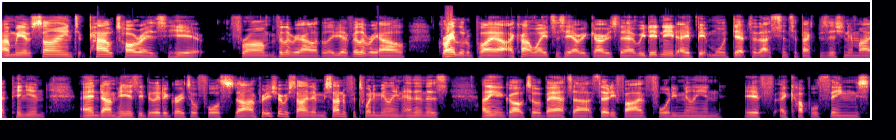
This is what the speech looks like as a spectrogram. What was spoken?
And we have signed Pau Torres here from Villarreal, I believe. Yeah, Villarreal. Great little player. I can't wait to see how he goes there. We did need a bit more depth at that centre back position, in my opinion. And um, he has the ability to grow to a fourth star. I'm pretty sure we signed him. We signed him for 20 million, and then there's, I think it got up to about uh, 35, 40 million if a couple things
